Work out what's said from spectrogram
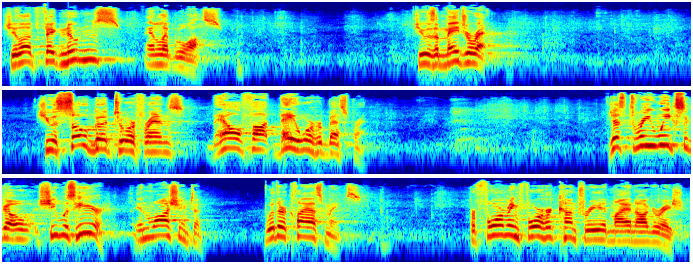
She loved fig Newtons and lip gloss. She was a majorette. She was so good to her friends, they all thought they were her best friend. Just three weeks ago, she was here in Washington with her classmates, performing for her country at my inauguration.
